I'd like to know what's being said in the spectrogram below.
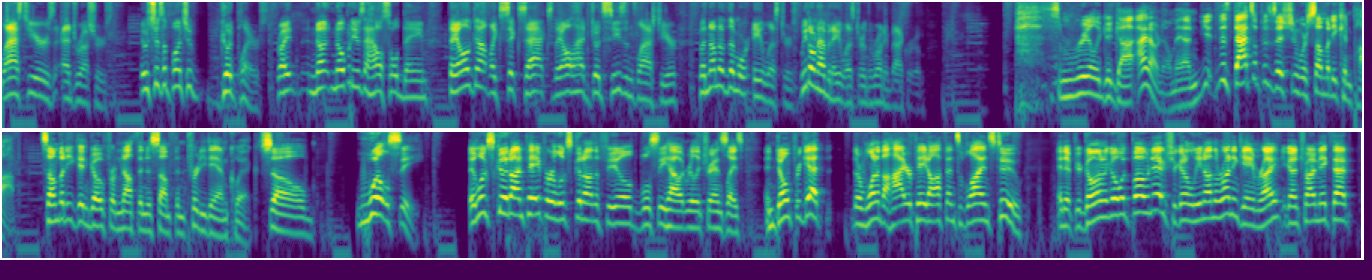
last year's edge rushers. It was just a bunch of good players, right? No, nobody was a household name. They all got like six sacks. They all had good seasons last year, but none of them were A-listers. We don't have an A-lister in the running back room. Some really good guy. I don't know, man. This- That's a position where somebody can pop. Somebody can go from nothing to something pretty damn quick. So we'll see. It looks good on paper. It looks good on the field. We'll see how it really translates. And don't forget, they're one of the higher paid offensive lines, too. And if you're going to go with Bo Nix, you're going to lean on the running game, right? You're going to try to make that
